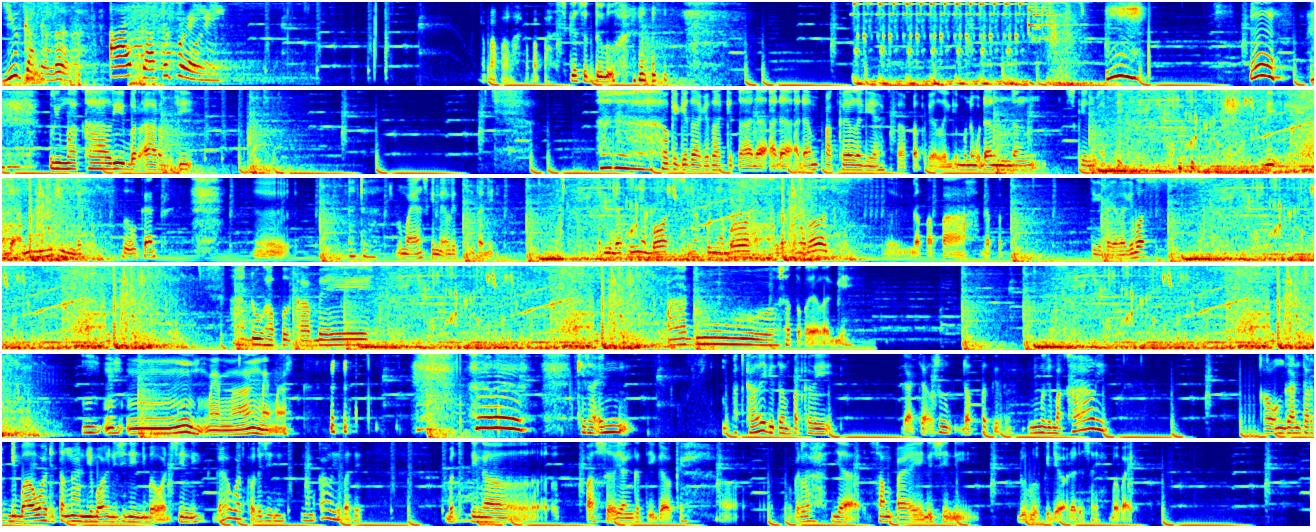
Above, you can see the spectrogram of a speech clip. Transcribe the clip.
You've got the looks. I've got the brains. Gak apa-apa lah, gak apa-apa. Screenshot dulu. hmm. Hmm. Lima kali berarti. Aduh, oke kita kita kita ada ada ada empat kali lagi ya. Kita empat kali lagi. Mudah-mudahan tentang skin epic. Nggak mungkin deh. Bukan uh, aduh lumayan skin elite tadi. Tapi udah punya bos udah punya bos udah punya bos nggak apa-apa dapat tiga kali lagi bos aduh HP KB Aduh, satu kali lagi. Mm, mm, mm, memang, memang. Halo, kirain empat kali gitu, empat kali gacha langsung dapat gitu. Ini mau lima kali. Kalau enggak ntar di bawah, di tengah, di bawah di sini, di bawah di sini. Gawat kalau di sini. Enam kali berarti berarti tinggal fase yang ketiga oke okay. uh, oke lah ya sampai di sini dulu video dari saya bye bye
